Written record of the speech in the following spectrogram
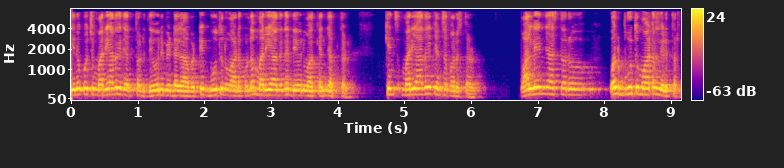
ఈయన కొంచెం మర్యాదగా చెప్తాడు దేవుని బిడ్డ కాబట్టి బూతులు వాడకుండా మర్యాదగా దేవుని వాక్యాన్ని చెప్తాడు. కించ మర్యాదగా కించపరుస్తాడు. వాళ్ళు ఏం చేస్తారు? వాళ్ళు బూతు మాటలు తిడతారు.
